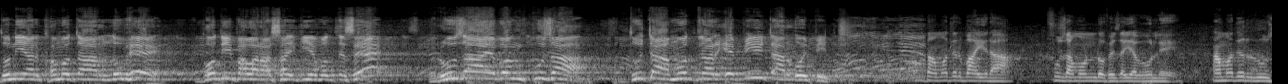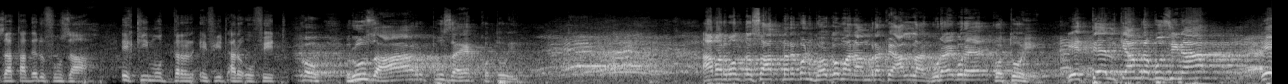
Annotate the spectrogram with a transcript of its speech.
দুনিয়ার ক্ষমতার লোভে গদি পাওয়ার আশায় গিয়ে বলতেছে রোজা এবং পূজা দুটা মুদ্রার এপিট আর ওই পিঠ। আমাদের ভাইরা পূজা মণ্ডপে যাইয়া বলে আমাদের রোজা তাদের পূজা একই মুদ্রার এফিট আর ওফিট রোজা আর পূজা এক কতই? আবার বলতেছো, আপনারা কোন ভগবান? আমরা কে আল্লাহ? ঘুরায় ঘুরায় এক কতই? এ তেল কি আমরা বুঝি না? এ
